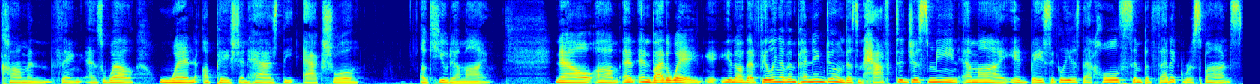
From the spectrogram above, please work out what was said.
common thing as well when a patient has the actual acute MI. Now, um, and and by the way, you know that feeling of impending doom doesn't have to just mean am I. It basically is that whole sympathetic response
